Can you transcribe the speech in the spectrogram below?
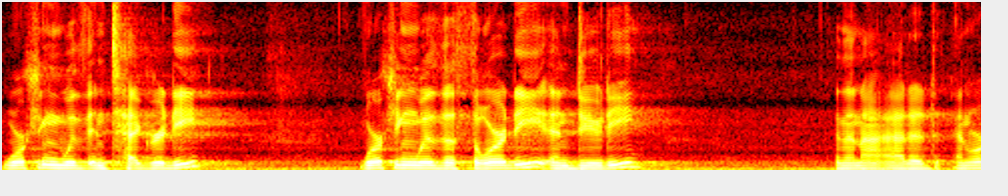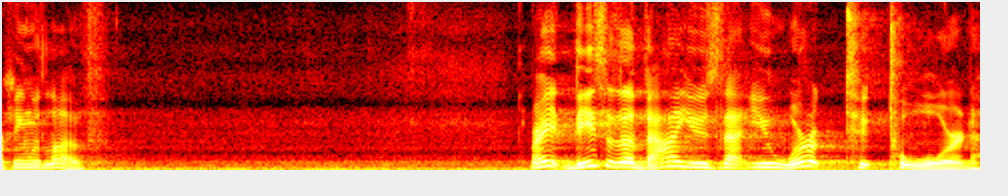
working with integrity, working with authority and duty, and then I added, and working with love. Right? These are the values that you work to, toward.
